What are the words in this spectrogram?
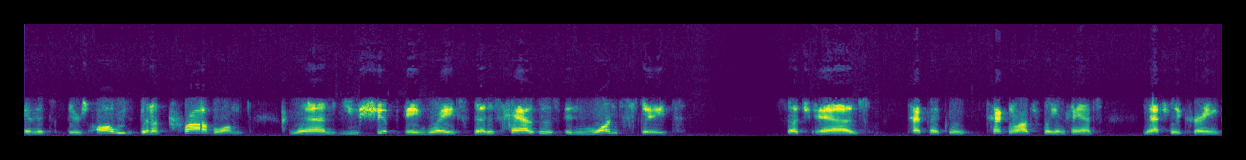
and there's always been a problem when you ship a waste that is hazardous in one state, such as technically, technologically enhanced naturally occurring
